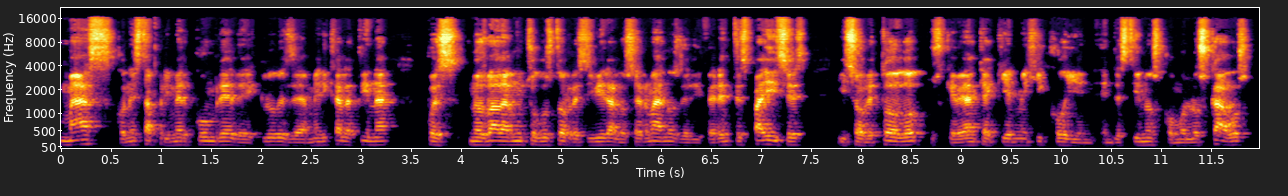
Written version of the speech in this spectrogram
más con esta primer cumbre de clubes de América Latina, pues nos va a dar mucho gusto recibir a los hermanos de diferentes países y sobre todo, pues que vean que aquí en México y en, en destinos como Los Cabos,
